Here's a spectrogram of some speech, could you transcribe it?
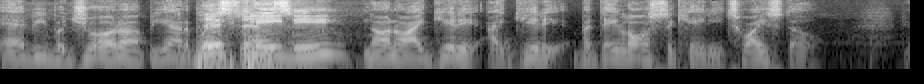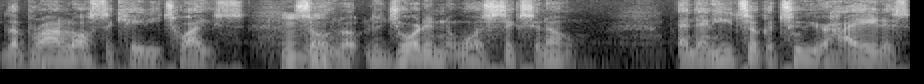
Yeah, B, but draw it up. He had a This KD. No, no, I get it. I get it. But they lost to KD twice, though. LeBron lost to KD twice. Mm-hmm. So Le- Jordan was 6 and 0. And then he took a two year hiatus.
